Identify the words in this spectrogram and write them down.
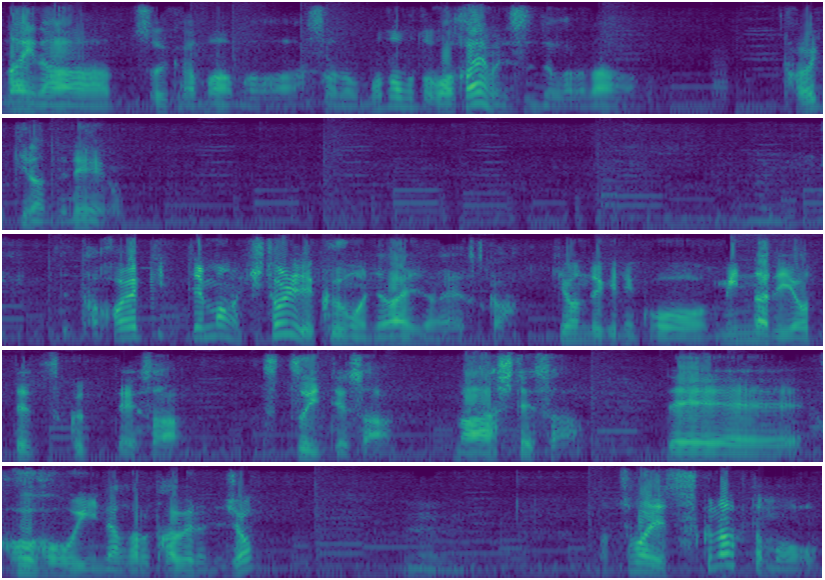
ないなぁ。つうか、まあまあ、その、もともと和歌山に住んだからな。たこ焼きなんてねえよ。うんたこ焼きってまあ一人で食うもんじゃないじゃないですか。基本的にこう、みんなで寄って作ってさ、つついてさ、回してさ、で、ほうほほ言いながら食べるんでしょ？うん。つまり少なくとも、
